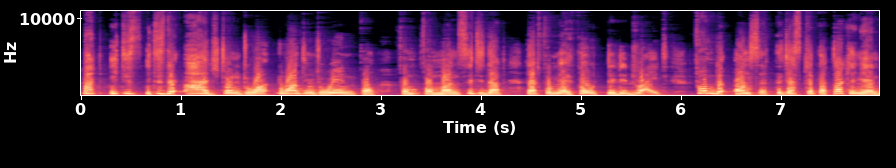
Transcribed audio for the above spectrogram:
But it is it is the urge, Tonny, to want, wanting to win from, from, from Man City that, that for me, I thought they did right. From the onset, they just kept attacking, and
